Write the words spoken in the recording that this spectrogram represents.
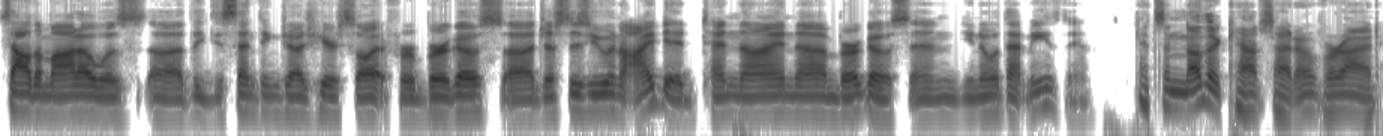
Sal D'Amato was uh, the dissenting judge here, saw it for Burgos, uh, just as you and I did, 10 9 uh, Burgos. And you know what that means, Dan? That's another couch side override.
